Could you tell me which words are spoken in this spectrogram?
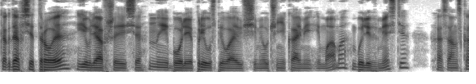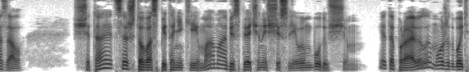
когда все трое, являвшиеся наиболее преуспевающими учениками имама, были вместе, Хасан сказал, «Считается, что воспитанники имама обеспечены счастливым будущим. Это правило может быть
